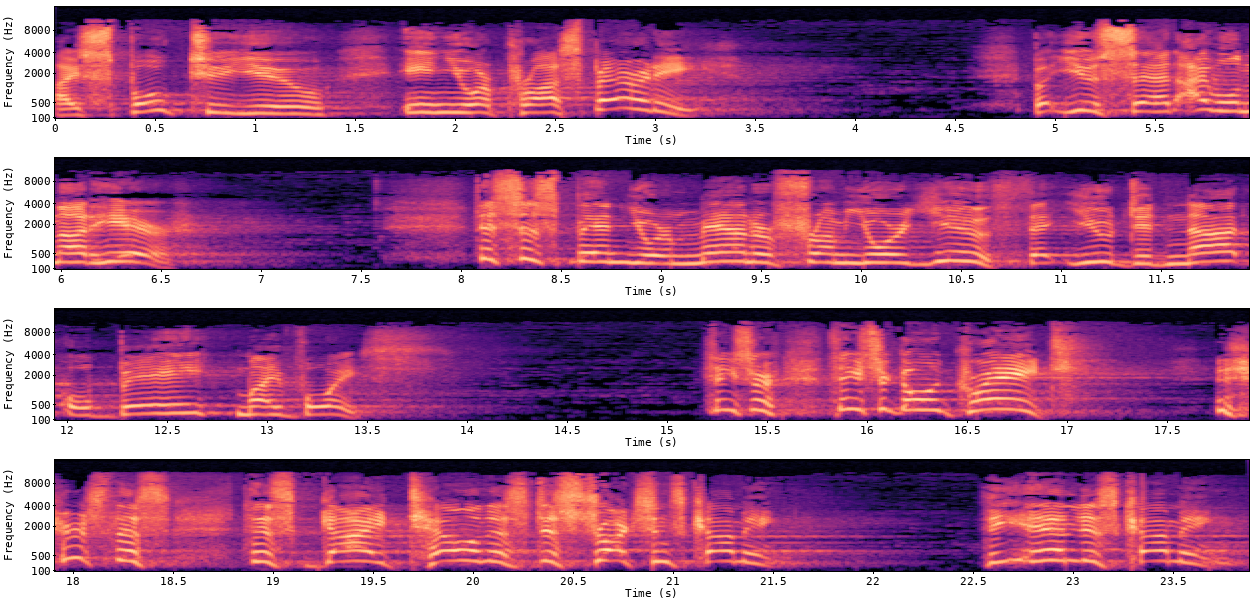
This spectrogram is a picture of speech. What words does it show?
I spoke to you in your prosperity, but you said, I will not hear. This has been your manner from your youth that you did not obey my voice. Things are, things are going great. And here's this, this guy telling us destruction's coming. The end is coming.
